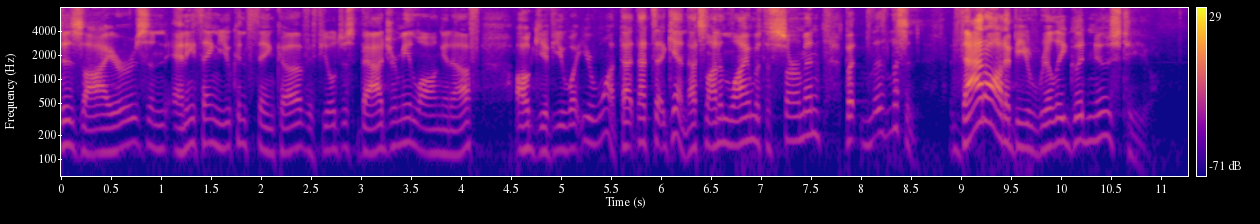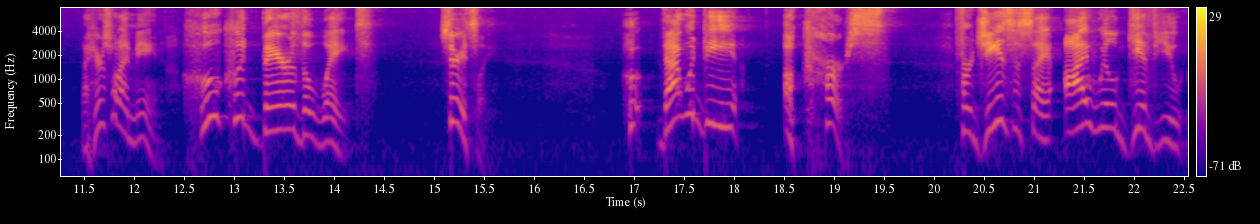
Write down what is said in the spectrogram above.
desires and anything you can think of. If you'll just badger me long enough, I'll give you what you want. That, that's, again, that's not in line with the sermon, but li- listen, that ought to be really good news to you. Now, here's what I mean who could bear the weight? Seriously. Who, that would be a curse for Jesus to say, I will give you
